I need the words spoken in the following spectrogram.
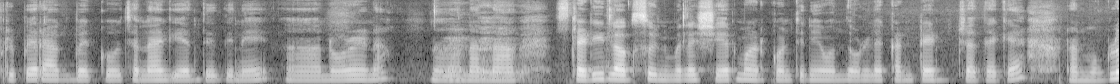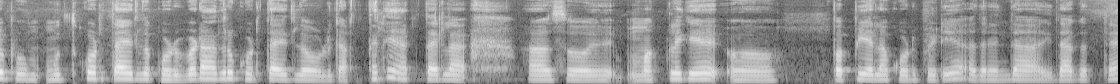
ಪ್ರಿಪೇರ್ ಆಗಬೇಕು, ಚೆನ್ನಾಗಿ ಅಂತಿದ್ದೀನಿ. ನೋಡೋಣ. ನನ್ನ ಸ್ಟಡಿ ಲಾಗ್ಸು ಇನ್ಮೇಲೆ ಶೇರ್ ಮಾಡ್ಕೊತೀನಿ ಒಂದು ಒಳ್ಳೆ ಕಂಟೆಂಟ್ ಜೊತೆಗೆ. ನನ್ನ ಮಗಳು ಮುತ್ತು ಕೊಡ್ತಾ ಇದ್ಲು, ಕೊಡಬೇಡ ಅಂದರೂ ಕೊಡ್ತಾ ಇದ್ಲು, ಅವಳಿಗೆ ಅರ್ಥನೇ ಆಗ್ತಾಯಿಲ್ಲ ಸೊ ಮಕ್ಕಳಿಗೆ ಪಪ್ಪಿ ಎಲ್ಲ ಕೊಡಬೇಡಿ, ಅದರಿಂದ ಇದಾಗುತ್ತೆ.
